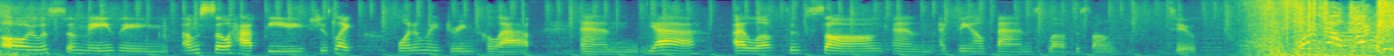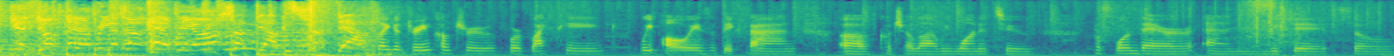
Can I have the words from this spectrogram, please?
Oh, it was amazing. I'm so happy. She's like one of my dream collab. And yeah, I love the song and I think our fans love the song too. It's like a dream come true for Blackpink we always a big fan of Coachella. We wanted to perform there and we did. So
